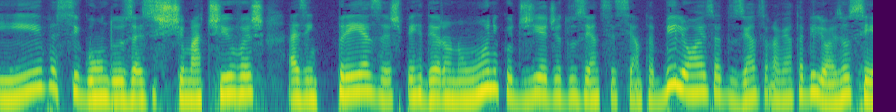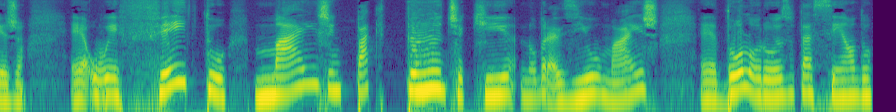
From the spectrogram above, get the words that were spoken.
e, segundo as estimativas, as empresas perderam num único dia de 260 bilhões a 290 bilhões, ou seja, é o efeito mais impactante importante aqui no Brasil, mais é, doloroso está sendo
